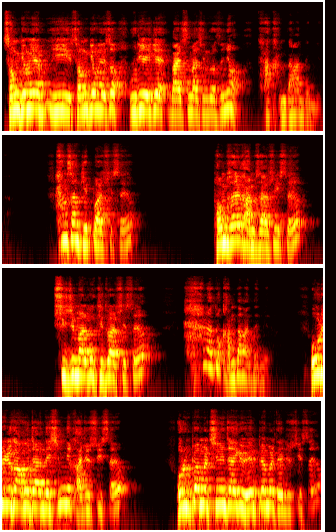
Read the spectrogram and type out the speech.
성경에 이 성경에서 우리에게 말씀하신 것은요 다 감당 안 됩니다. 항상 기뻐할 수 있어요? 범사에 감사할 수 있어요? 쉬지 말고 기도할 수 있어요? 하나도 감당 안 됩니다. 오리를 가고자 하는데 심리 가질 수 있어요? 오른뺨을 치는 자에게 왼뺨을 대줄 수 있어요?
